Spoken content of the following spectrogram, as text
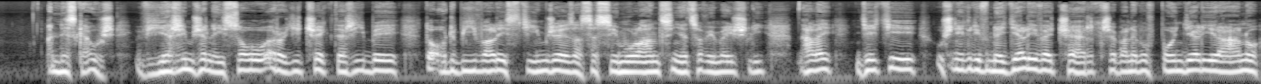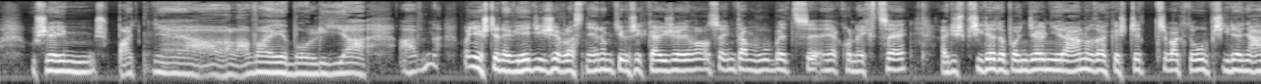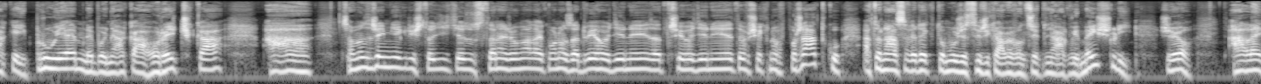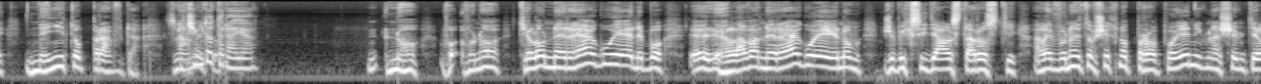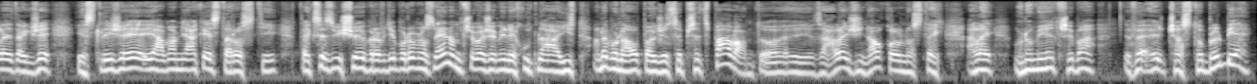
a dneska už věřím, že nejsou rodiče, kteří by to odbývali s tím, že zase simulant si něco vymýšlí, ale děti už někdy v neděli večer třeba nebo v pondělí ráno už je jim špatně a hlava je bolí a, a oni ještě nevědí, že vlastně jenom tím říkají, že se jim tam vůbec jako nechce. A když přijde to pondělní ráno, tak ještě třeba k tomu přijde nějaký průjem nebo nějaká horečka. A samozřejmě, když to dítě zůstane doma, doma, tak ono za dvě hodiny, za tři hodiny je to všechno v pořádku. A to nás vede k tomu, že si říkáme, on si to nějak vymýšlí, že jo. Ale není to pravda. Známe A čím to, to teda je? No, ono tělo nereaguje, nebo eh, hlava nereaguje jenom, že bych si dělal starosti, ale ono je to všechno propojené v našem těle, takže jestliže já mám nějaké starosti, tak se zvyšuje pravděpodobnost nejenom třeba, že mi nechutná jíst, anebo naopak, že se předspávám, to záleží na okolnostech, ale ono mi je třeba často blbě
